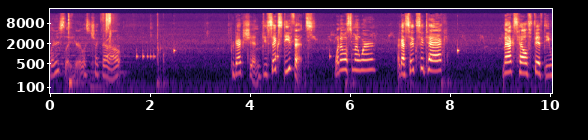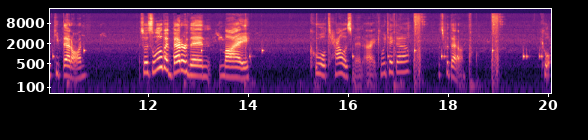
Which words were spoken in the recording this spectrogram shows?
bracelet here. Let's check that out. Protection. D6 defense. What else am I wearing? I got 6 attack. Max health 50. We'll keep that on. So it's a little bit better than my cool talisman. Alright, can we take that out? Let's put that on. Cool.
